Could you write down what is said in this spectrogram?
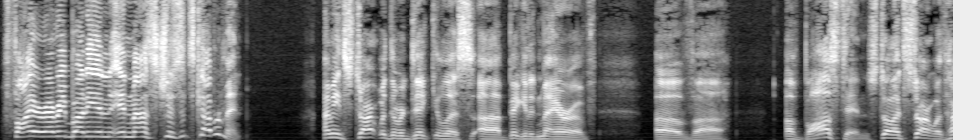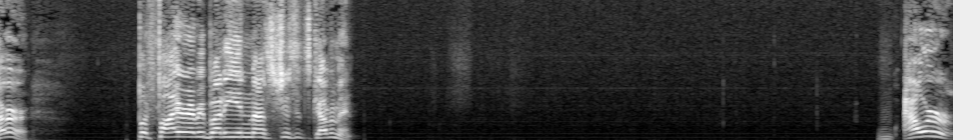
Fire everybody in, in Massachusetts government. I mean, start with the ridiculous, uh, bigoted mayor of of uh, of Boston. So let's start with her. But fire everybody in Massachusetts government. Our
